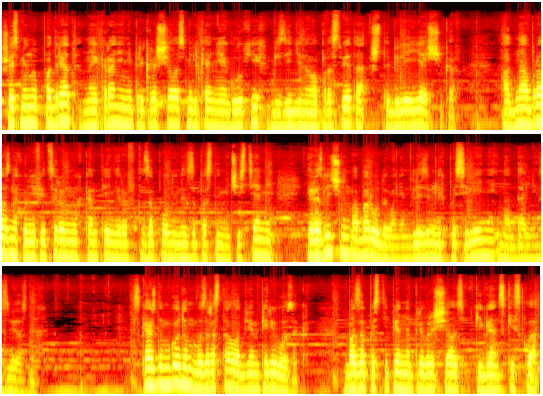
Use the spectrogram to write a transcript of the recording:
Шесть минут подряд на экране не прекращалось мелькание глухих, без единого просвета штабелей ящиков, однообразных унифицированных контейнеров, заполненных запасными частями и различным оборудованием для земных поселений на дальних звездах. С каждым годом возрастал объем перевозок. База постепенно превращалась в гигантский склад.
